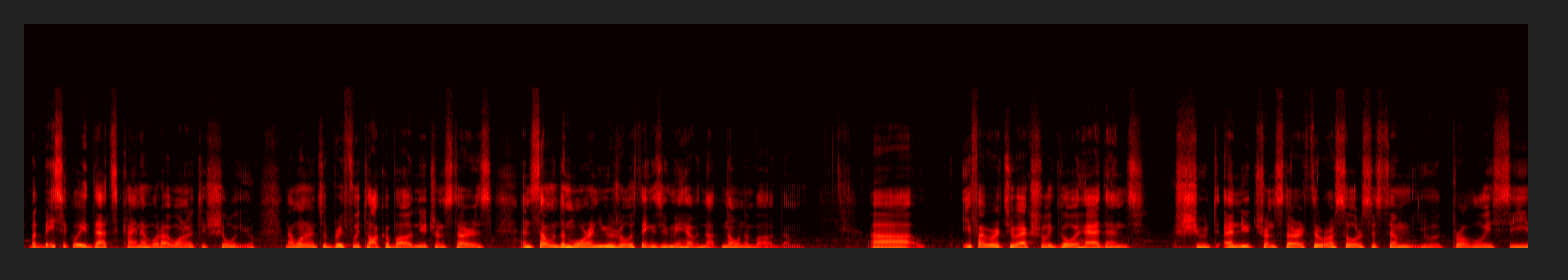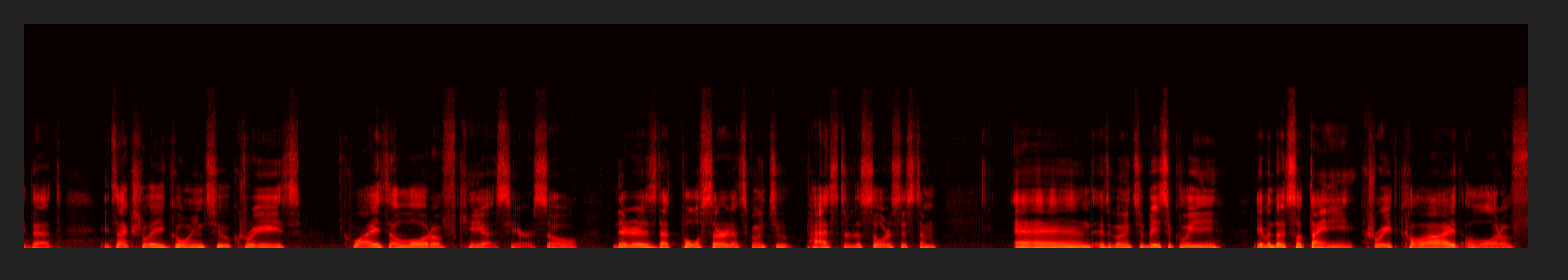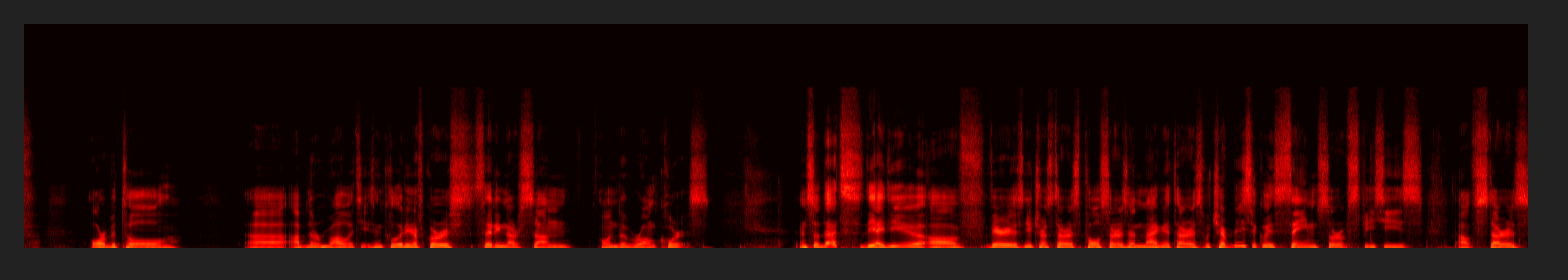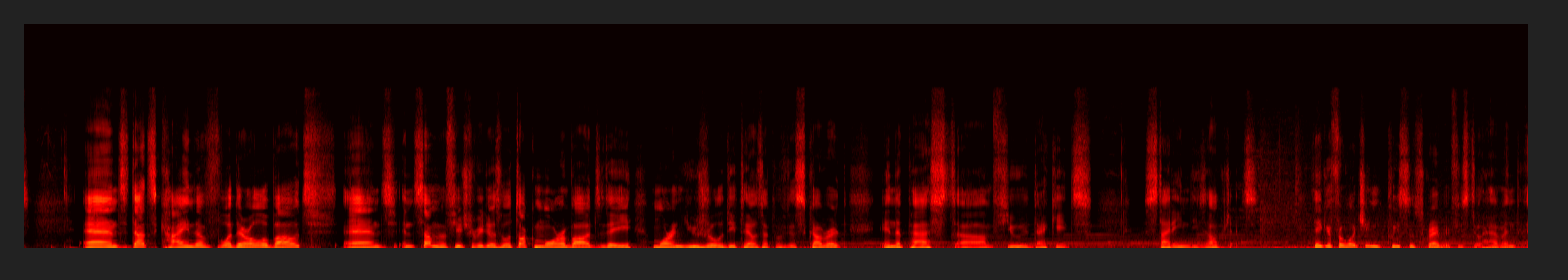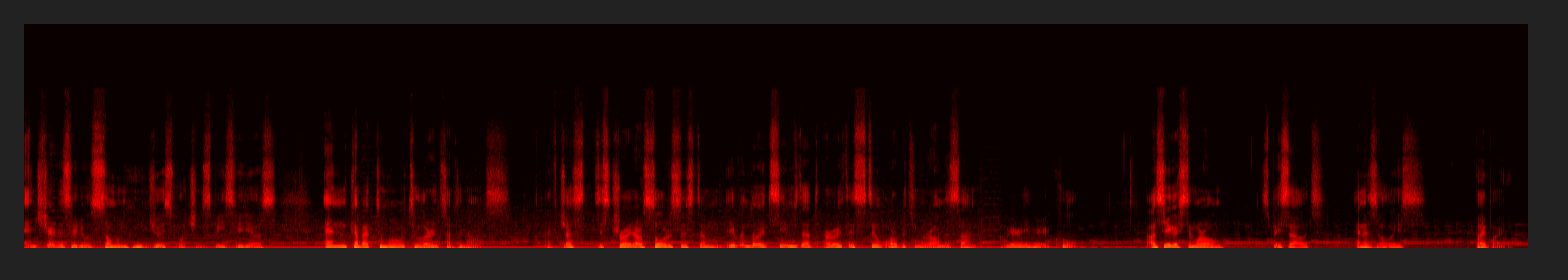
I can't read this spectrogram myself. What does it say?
But basically, that's kind of what I wanted to show you. And I wanted to briefly talk about neutron stars and some of the more unusual things you may have not known about them. Uh, if I were to actually go ahead and shoot a neutron star through our solar system, you would probably see that it's actually going to create quite a lot of chaos here. So there is that pulsar that's going to pass through the solar system and it's going to basically, even though it's so tiny, create quite a lot of orbital uh, abnormalities, including, of course, setting our sun on the wrong course. And so that's the idea of various neutron stars, pulsars, and magnetars, which are basically the same sort of species of stars. And that's kind of what they're all about. And in some of the future videos, we'll talk more about the more unusual details that we've discovered in the past um, few decades studying these objects. Thank you for watching, please subscribe if you still haven't, and share this video with someone who enjoys watching space videos, and come back tomorrow to learn something else I've just destroyed our solar system, even though it seems that Earth is still orbiting around the sun. Very, very cool. I'll see you guys tomorrow. Space out. And as always, bye bye.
